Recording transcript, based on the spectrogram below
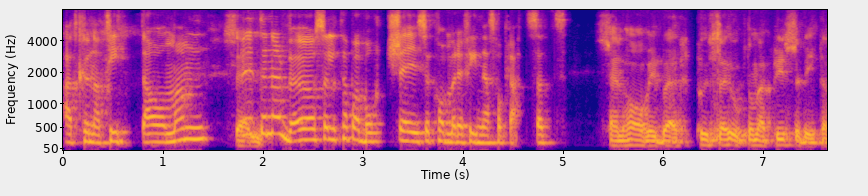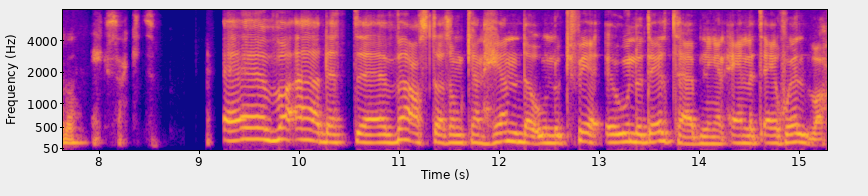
Att kunna titta om man är Sen, lite nervös eller tappar bort sig så kommer det finnas på plats. Så att, sen har vi börjat pussla ihop de här pusselbitarna. exakt. Eh, vad är det eh, värsta som kan hända under, eh, under deltävlingen enligt er själva?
